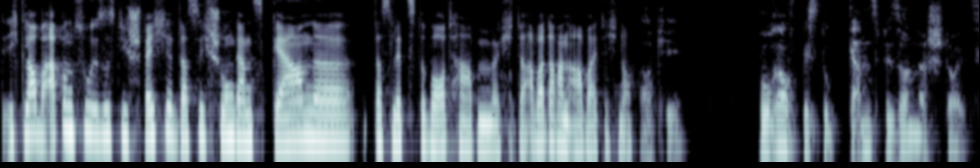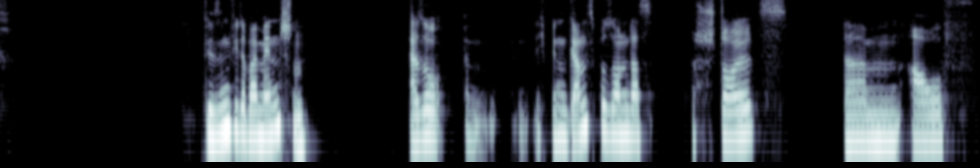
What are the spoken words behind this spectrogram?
ich glaube, ab und zu ist es die Schwäche, dass ich schon ganz gerne das letzte Wort haben möchte. Aber daran arbeite ich noch. Okay. Worauf bist du ganz besonders stolz? Wir sind wieder bei Menschen. Also, ähm, ich bin ganz besonders stolz ähm, auf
